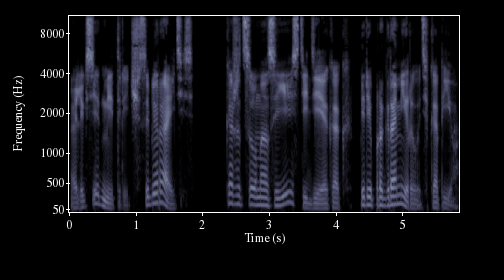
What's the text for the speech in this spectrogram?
Алексей Дмитриевич, собирайтесь. Кажется, у нас есть идея, как перепрограммировать копье.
